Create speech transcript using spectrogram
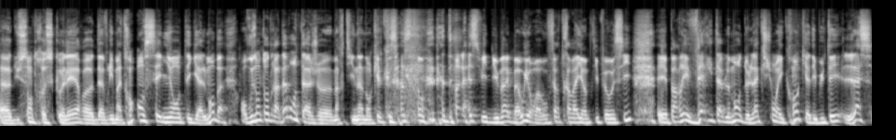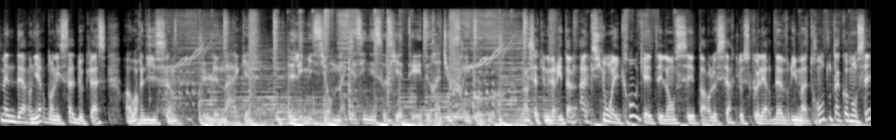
euh, du centre scolaire euh, d'Avry-Matran, enseignante également. Bah, on vous entendra davantage, euh, Martine, hein, dans quelques instants dans la suite du bac. Bah oui, on va vous faire travailler un petit peu aussi et parler véritablement de l'action écran qui a débuté la semaine dernière dans les salles de classe. On va voir un indice. Le MAG, l'émission Magazine et Société de Radio Fribourg. Ah, une véritable action écran qui a été lancée par le cercle scolaire d'Avry-Matran. Tout a commencé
